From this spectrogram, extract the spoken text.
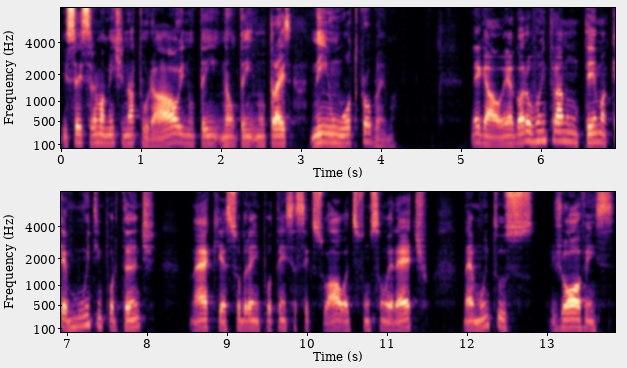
isso é extremamente natural e não, tem, não, tem, não traz nenhum outro problema. Legal, e agora eu vou entrar num tema que é muito importante, né, que é sobre a impotência sexual, a disfunção erétil. Né? Muitos jovens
